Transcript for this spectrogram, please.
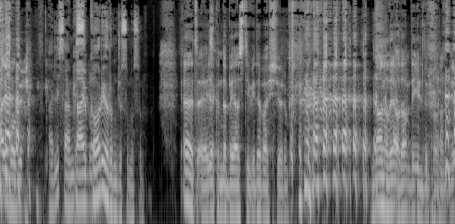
Kayboluyor. Ali sen bir Kaybol. skor yorumcusu musun? Evet e, yakında Beyaz TV'de başlıyorum. Nanalı adam değildir falan diye.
